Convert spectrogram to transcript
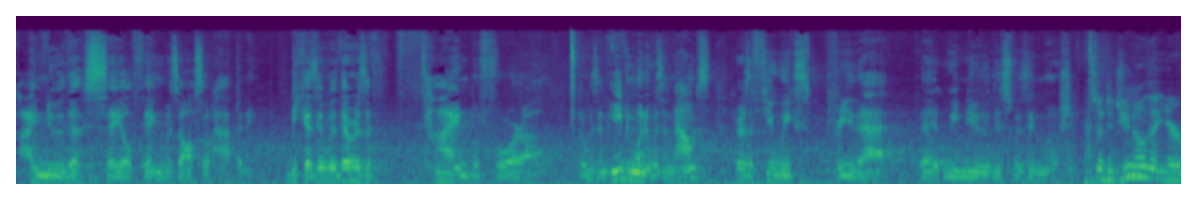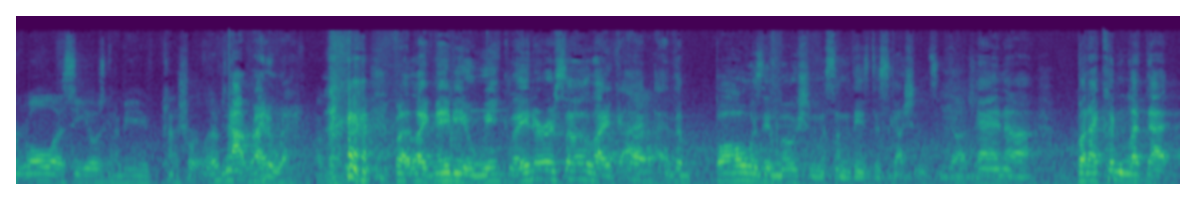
I knew the sale thing was also happening because it was there was a time before uh, it was an, even when it was announced. There was a few weeks pre that that we knew this was in motion. So, did you know that your role as CEO is going to be kind of short lived? Not right away, but like maybe a week later or so. Like I, I, the ball was in motion with some of these discussions, Gotcha. and uh, but I couldn't let that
